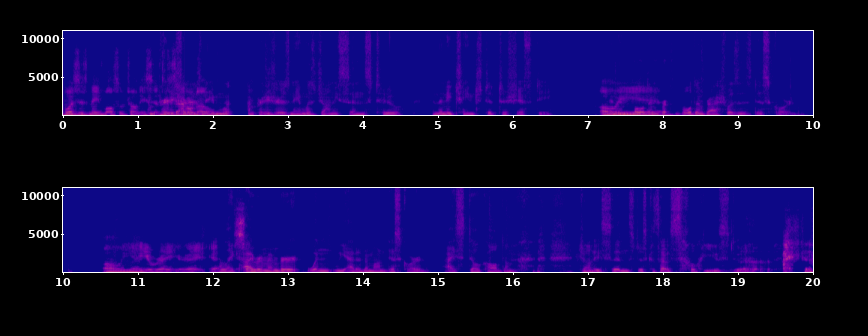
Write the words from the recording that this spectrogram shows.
was his name also Johnny I'm Sins? pretty 'Cause I don't his know. Name was, I'm pretty sure his name was Johnny Sins too. And then he changed it to Shifty. oh and then yeah. Bold and, Bold and Brash was his Discord. oh yeah, you're right. You're right. Yeah. Like So- I remember when we added him on Discord, I still called him Johnny Sins just because I was so used to it.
